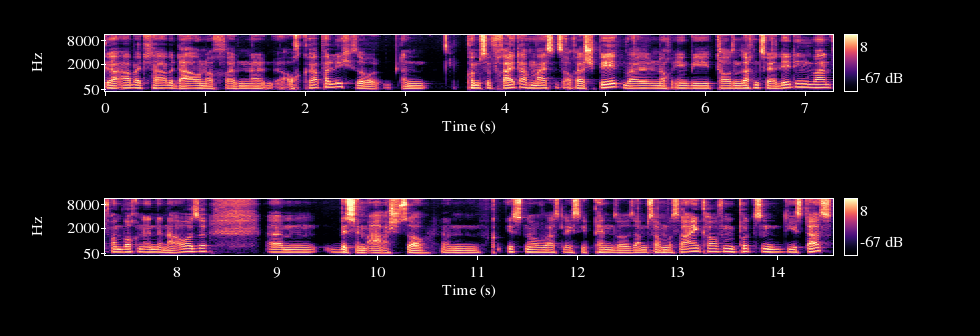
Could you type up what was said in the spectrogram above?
gearbeitet habe, da auch noch äh, auch körperlich, so dann kommst du Freitag meistens auch erst spät, weil noch irgendwie tausend Sachen zu erledigen waren vom Wochenende nach Hause, ähm, bis im Arsch. So, dann isst noch was, legst dich pennen, so Samstag musst du einkaufen, putzen, dies, das.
